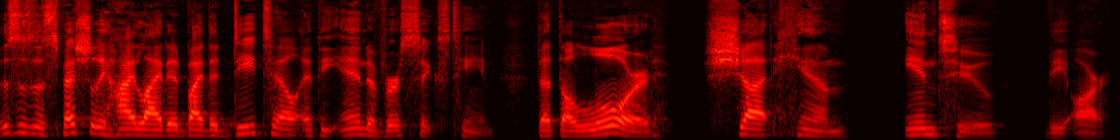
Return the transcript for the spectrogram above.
This is especially highlighted by the detail at the end of verse 16 that the Lord shut him into the ark.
